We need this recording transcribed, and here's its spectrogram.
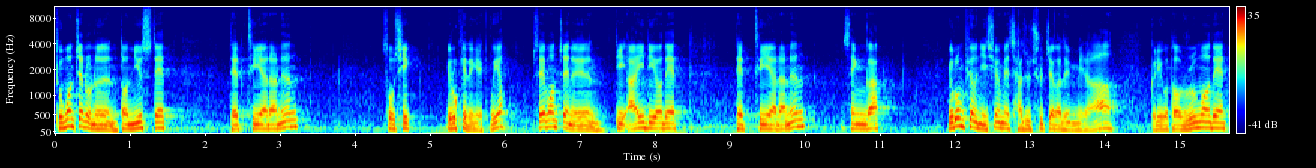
두 번째로는 the news that that이야라는 소식 이렇게 되겠고요. 세 번째는 the idea that that이야라는 생각 이런 표현이 시험에 자주 출제가 됩니다. 그리고 the rumor that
